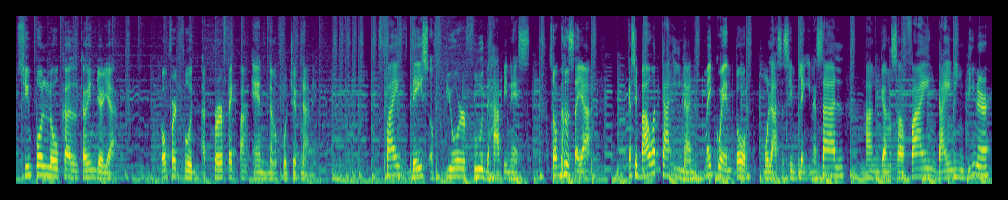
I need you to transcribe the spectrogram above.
Simple local karinderya, comfort food at perfect pang-end ng food trip namin. Five days of pure food happiness. Sobrang saya. Kasi bawat kainan may kwento mula sa simpleng inasal hanggang sa fine dining dinner.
